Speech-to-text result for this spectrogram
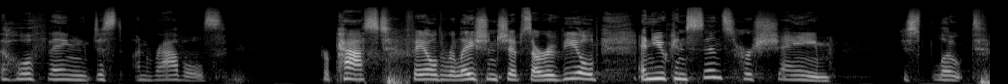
the whole thing just unravels. Her past failed relationships are revealed, and you can sense her shame just float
